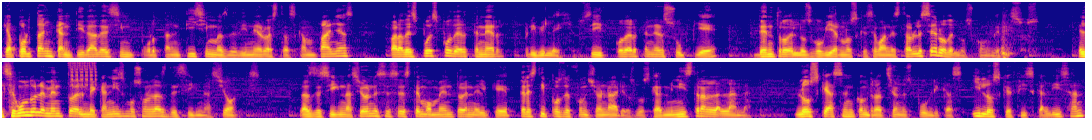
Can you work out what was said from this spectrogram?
que aportan cantidades importantísimas de dinero a estas campañas para después poder tener privilegios y poder tener su pie dentro de los gobiernos que se van a establecer o de los congresos. El segundo elemento del mecanismo son las designaciones. Las designaciones es este momento en el que tres tipos de funcionarios, los que administran la lana, los que hacen contrataciones públicas y los que fiscalizan,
